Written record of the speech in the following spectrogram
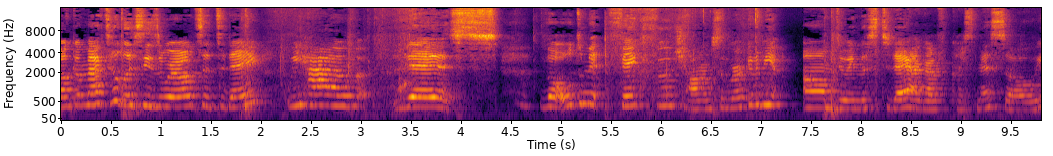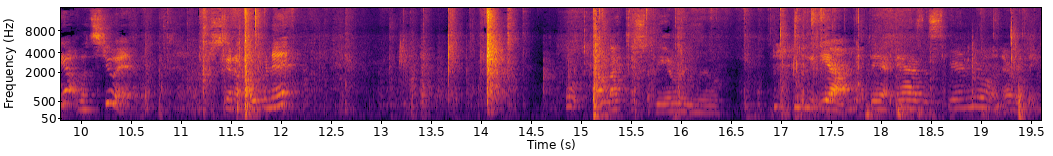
welcome back to Lyssie's World. So today we have this, the ultimate fake food challenge. So we're gonna be um, doing this today. I got it for Christmas, so yeah, let's do it. I'm just gonna open it. Oh, I like the steering wheel. yeah, it has a steering wheel and everything.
